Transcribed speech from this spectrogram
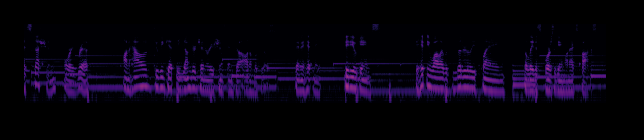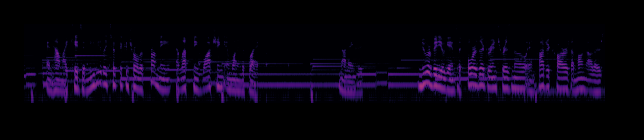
Discussion or a riff on how do we get the younger generations into automobiles. Then it hit me video games. It hit me while I was literally playing the latest Forza game on Xbox and how my kids immediately took the controller from me and left me watching and wanting to play. Not angry. Newer video games like Forza, Gran Turismo, and Project Cars, among others,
